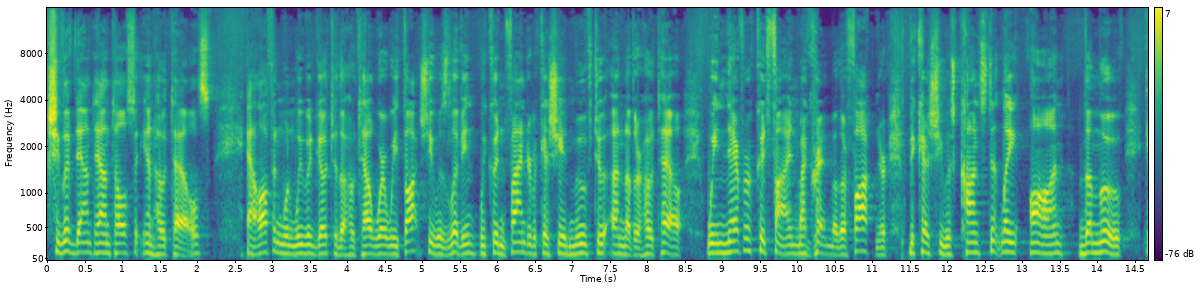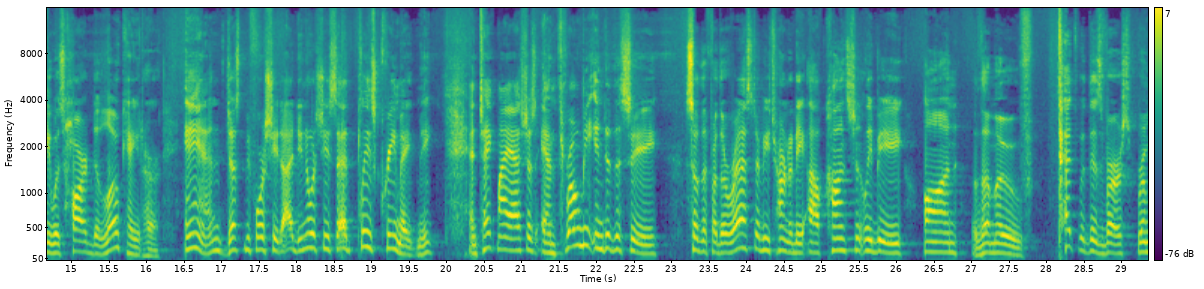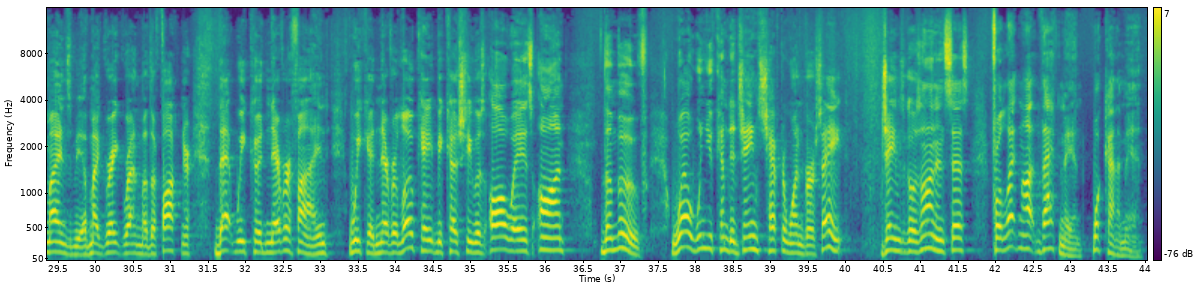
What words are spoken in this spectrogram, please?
She lived downtown Tulsa in hotels And often when we would go to the hotel where we thought she was living, we couldn't find her because she had moved to another hotel. We never could find my grandmother Faulkner because she was constantly on the move. It was hard to locate her. And just before she died, do you know what she said? Please cremate me and take my ashes and throw me into the sea so that for the rest of eternity I'll constantly be on the move. That's what this verse reminds me of my great grandmother Faulkner that we could never find, we could never locate because she was always on the move. Well, when you come to James chapter 1 verse 8, James goes on and says, "For let not that man, what kind of man?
